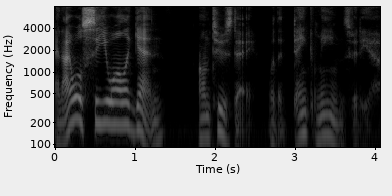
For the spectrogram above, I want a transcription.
And I will see you all again on Tuesday with a dank memes video.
